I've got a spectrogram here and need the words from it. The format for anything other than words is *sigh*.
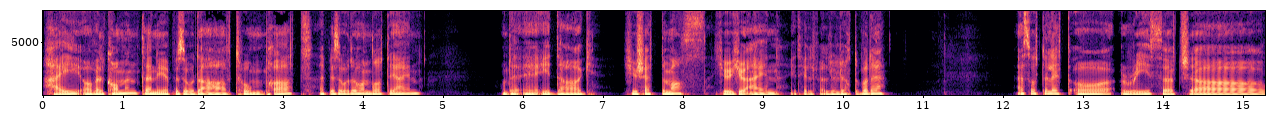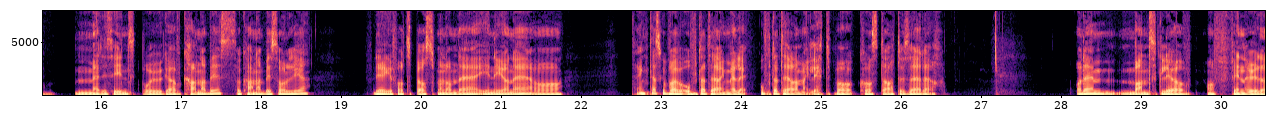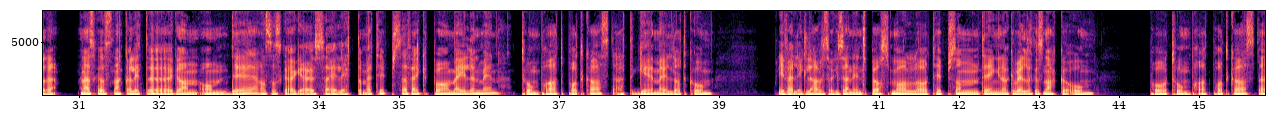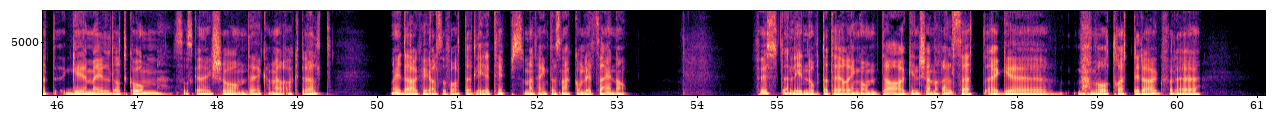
Hei og velkommen til en ny episode av Tomprat, episode 181, og det er i dag 26. mars 2021, i tilfelle du lurte på det. Jeg har sittet litt og researcha medisinsk bruk av cannabis og cannabisolje, fordi jeg har fått spørsmål om det i ny og ne, og tenkte jeg skulle prøve å oppdatere meg, litt på hva status er der. Og det er vanskelig å, å, finne ut av det. Men jeg skal snakke litt eh, om det, og så skal jeg òg si litt om et tips jeg fikk på mailen min, tompratpodkast.gmail.com. Blir veldig glad hvis dere sender inn spørsmål og tips om ting dere vil jeg skal snakke om på tompratpodkast.gmail.com, så skal jeg se om det kan være aktuelt. Og i dag har jeg altså fått et lite tips som jeg tenkte å snakke om litt seinere. Først en liten oppdatering om dagen generelt sett. Jeg eh, *laughs* var trøtt i dag, for det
